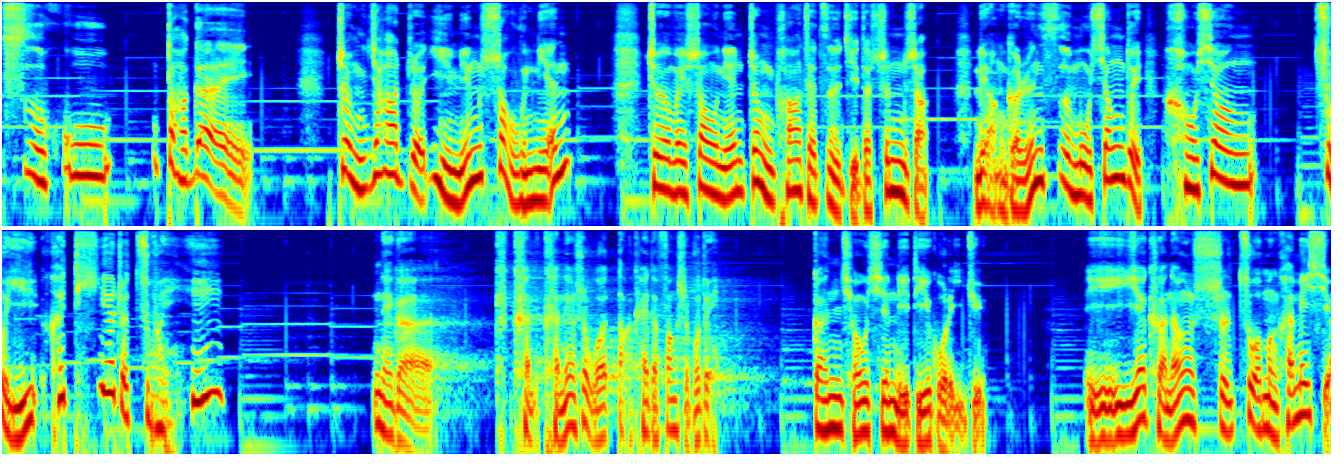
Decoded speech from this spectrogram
似乎、大概，正压着一名少年。这位少年正趴在自己的身上，两个人四目相对，好像嘴还贴着嘴。那个。肯肯定是我打开的方式不对，甘球心里嘀咕了一句，也也可能是做梦还没醒。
